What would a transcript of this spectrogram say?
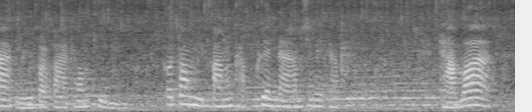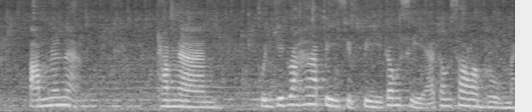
าค หรือประปาท้องถิ่น ก็ต้องมีปั๊มขับเคลื่อนน้ำใช่ไหมครับ ถามว่าปั๊มนั้นน่ะทำงานคุณคิดว่า 5 ปี 10 ปีต้องเสียต้องซ่อมบำรุงไหม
